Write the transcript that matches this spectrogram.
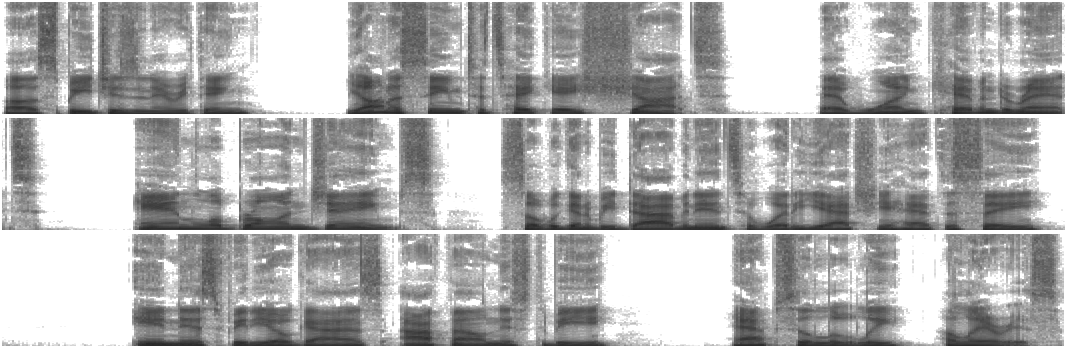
uh, speeches and everything, Giannis seemed to take a shot at one Kevin Durant and LeBron James. So we're going to be diving into what he actually had to say in this video, guys. I found this to be absolutely hilarious.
